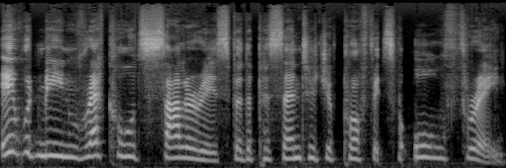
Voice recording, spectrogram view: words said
it would mean record salaries for the percentage of profits for all three.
